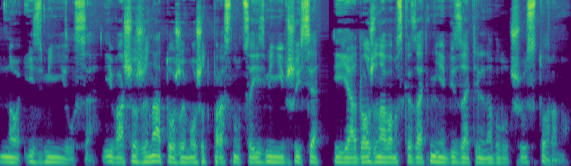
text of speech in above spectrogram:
но изменился. И ваша жена тоже может проснуться изменившейся, и я должна вам сказать не обязательно в лучшую сторону».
